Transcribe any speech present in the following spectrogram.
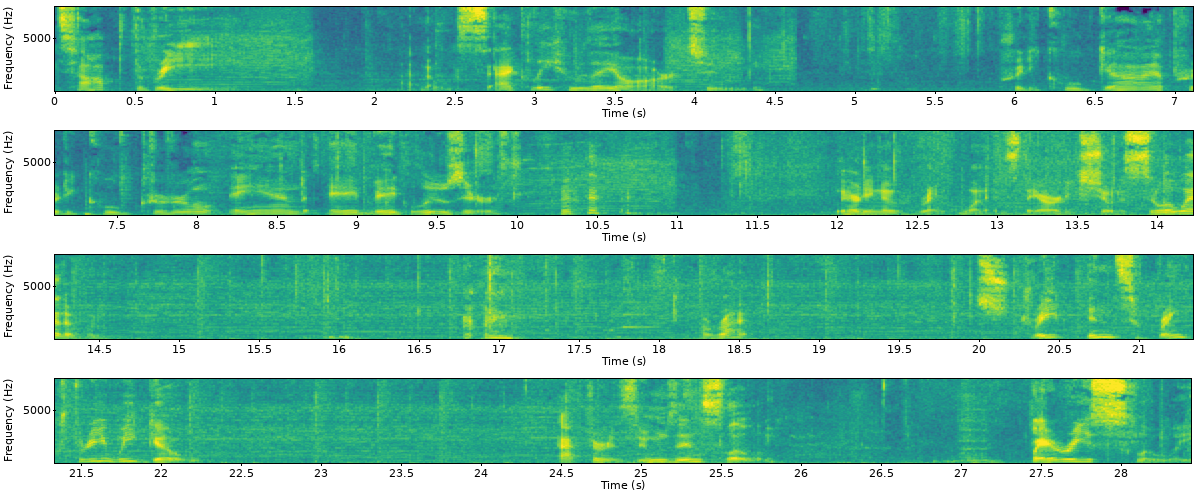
Top three. I know exactly who they are, too. Pretty cool guy, a pretty cool girl, and a big loser. we already know who rank one is. They already showed a silhouette of him. Alright. Straight into rank three we go after it zooms in slowly. Very slowly.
